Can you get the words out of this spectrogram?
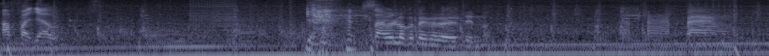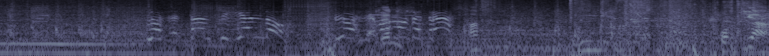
ha fallado. ¿Sabes lo que te quiero decir, no? ¡Los están siguiendo! ¡Los llevamos detrás! Ah. ¡Hostia!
